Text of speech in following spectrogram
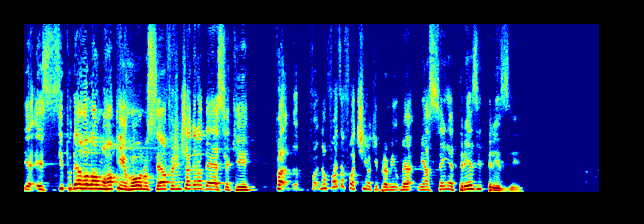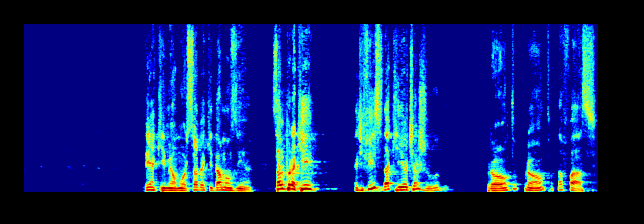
E, se puder rolar um rock and roll no selfie, a gente agradece aqui. Não, faz a fotinho aqui para mim. Minha, minha senha é 1313. Vem aqui, meu amor. Sobe aqui, dá a mãozinha. Sobe por aqui. É difícil? Daqui, eu te ajudo. Pronto, pronto. Tá fácil.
